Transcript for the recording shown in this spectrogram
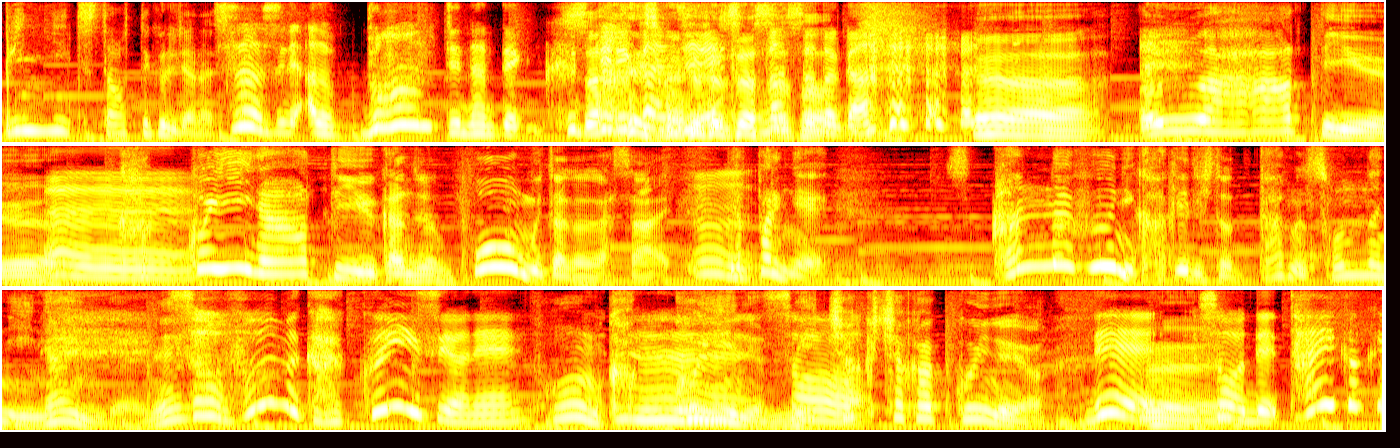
ビンに伝わってくるじゃないですか。そうですねあのボーンってなんて振ってる感じそうそうそうそうバットとか。うん、うわーっていう、うんかっこいいなーっていう感じのフォームとかがさ、うんやっぱりねあんな風に描ける人多分そんなにいないんだよね。そうフォームかっこいいんですよね。フォームかっこいいのよ、うんめちゃくちゃかっこいいのよ。で、うん。そう。で体格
